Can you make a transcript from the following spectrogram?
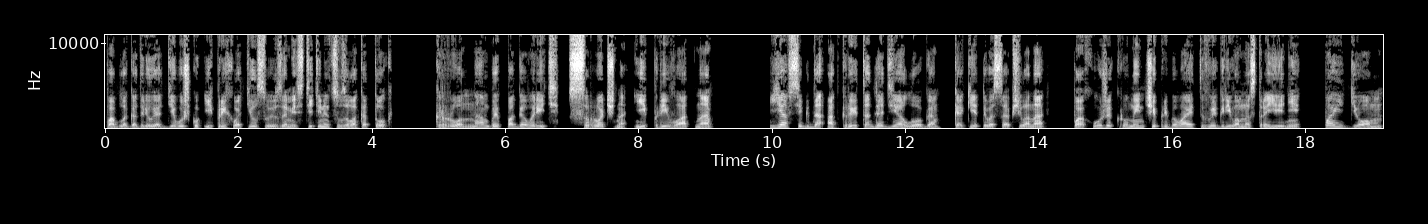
поблагодарил я девушку и прихватил свою заместительницу за локоток. Крон, нам бы поговорить, срочно и приватно. Я всегда открыта для диалога, кокетливо сообщила она. Похоже, Крон нынче пребывает в игривом настроении. Пойдем.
